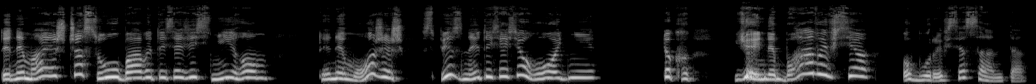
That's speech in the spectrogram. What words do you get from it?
ти не маєш часу бавитися зі снігом. Ти не можеш спізнитися сьогодні. Так я й не бавився, обурився Санта.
